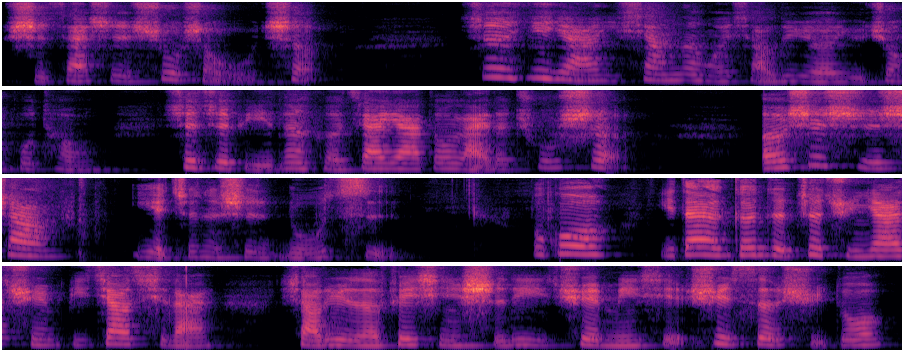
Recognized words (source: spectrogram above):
实在是束手无策。这夜呀，一向认为小绿儿与众不同，甚至比任何家鸭都来得出色，而事实上也真的是如此。不过，一旦跟着这群鸭群比较起来，小绿的飞行实力却明显逊色许多，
